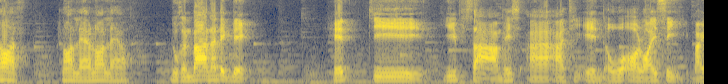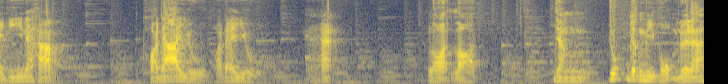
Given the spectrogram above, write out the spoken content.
รอดรอดแล้วรอดแล้ว ดูกันบ้านนะเด็กๆ HG 23 HR RTN overall 104 ใบนี้นะครับ พอได้อยู่พอได้อยู่นะฮะรอดรอดยังยุคยังมีผมด้วยนะ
